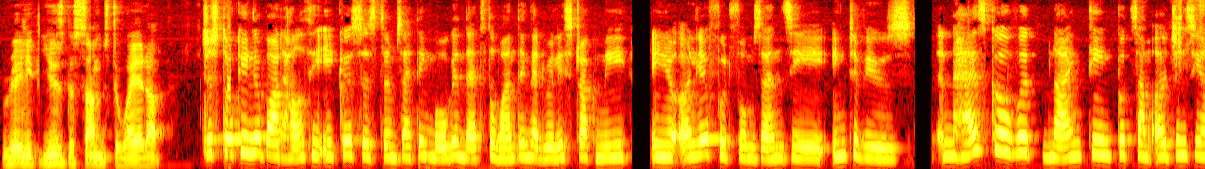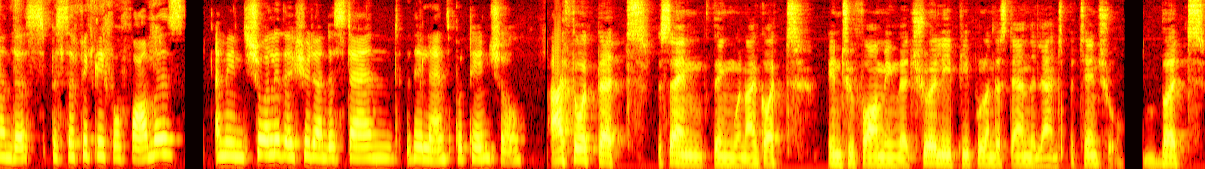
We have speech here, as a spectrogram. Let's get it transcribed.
Really use the sums to weigh it up. Just talking about healthy ecosystems, I think, Morgan, that's the one thing that really struck me in your earlier Food for Mzansi interviews. And has COVID 19 put some urgency on this specifically for farmers? I mean, surely they should understand their land's potential. I thought that same thing when I got into farming that surely people understand the land's potential. But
